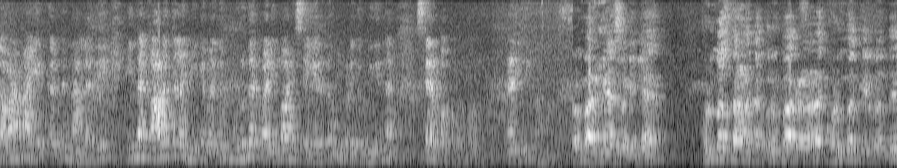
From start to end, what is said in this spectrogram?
கவனமா இருக்கிறது நல்லது. இந்த காலத்துல நீங்க வந்து முருகர் வழிபாடு செய்யறது உங்களுக்கு மிகுந்த சிறப்பை கொடுக்கும். நன்றி. ரொம்ப அருமையா சொன்னீங்க. குடும்பஸ்தானத்தை குரு பார்க்கறதுனால குடும்பத்தில் வந்து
